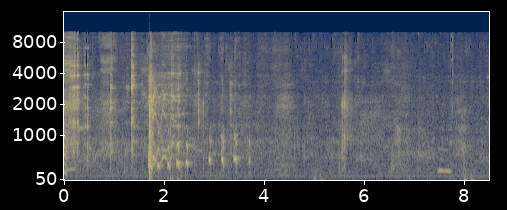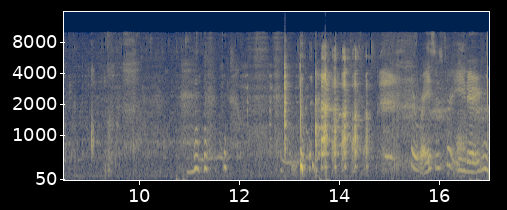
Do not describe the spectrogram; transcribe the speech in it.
The rice is for eating,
